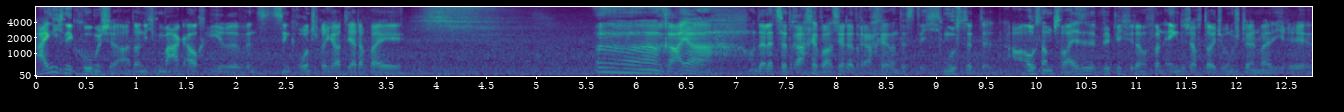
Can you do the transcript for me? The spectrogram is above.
eigentlich eine komische Art. Und ich mag auch ihre, wenn es Synchronsprecher hat, die hat auch bei äh, Raya und der letzte Drache war es ja der Drache. Und das, ich musste ausnahmsweise wirklich wieder von Englisch auf Deutsch umstellen, weil ihre,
